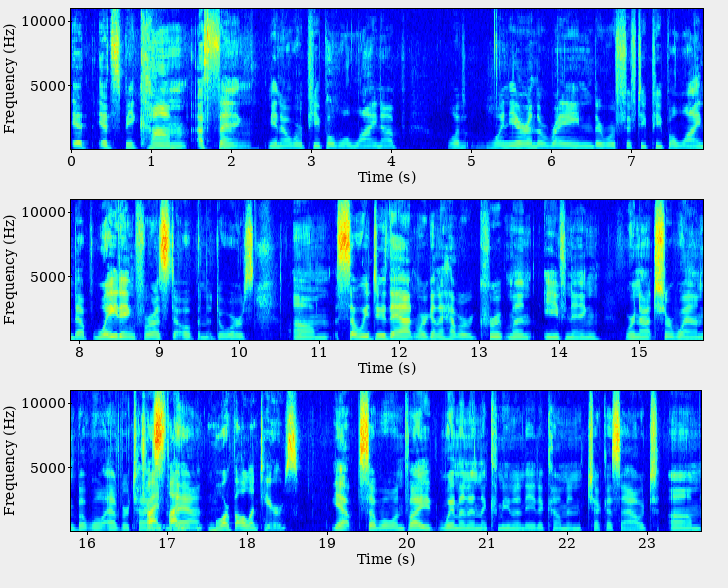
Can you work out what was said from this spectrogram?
it it's become a thing, you know, where people will line up. What one year in the rain, there were 50 people lined up waiting for us to open the doors. Um, so we do that, and we're going to have a recruitment evening. We're not sure when, but we'll advertise Try and find that. more volunteers. Yeah, so we'll invite women in the community to come and check us out. Um,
